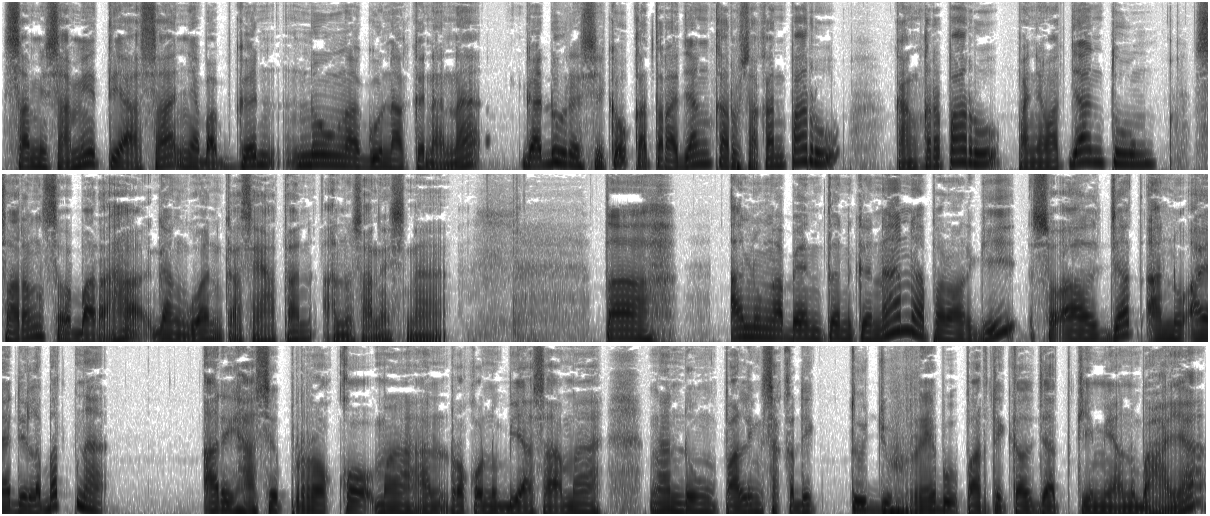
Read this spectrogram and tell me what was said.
sami-sami tiasa nyababken nu ngagunakenana gaduh resiko katerajang karusakan paru kanker paru panyawat jantung sarang sebaraha gangguan kesehatan anu sanesnatah anu ngabenten kenana parorgi soal zat anu aya di lebetna Ari hasep rokok mah rokok nu biasa mah ngandung paling sakedik 7000 partikel zat kimia anu bahaya.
